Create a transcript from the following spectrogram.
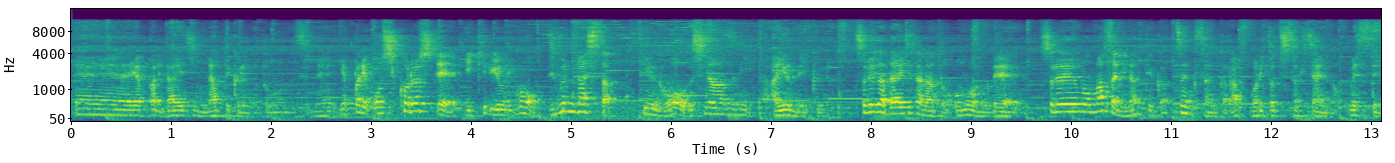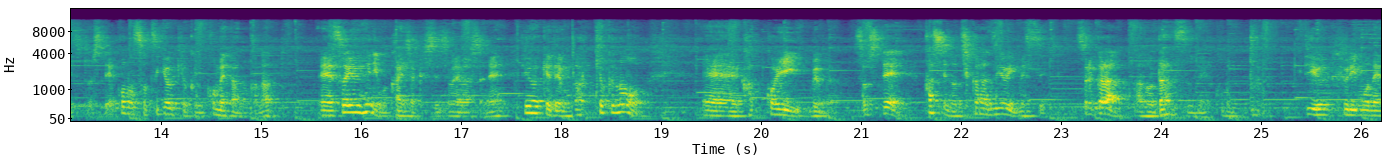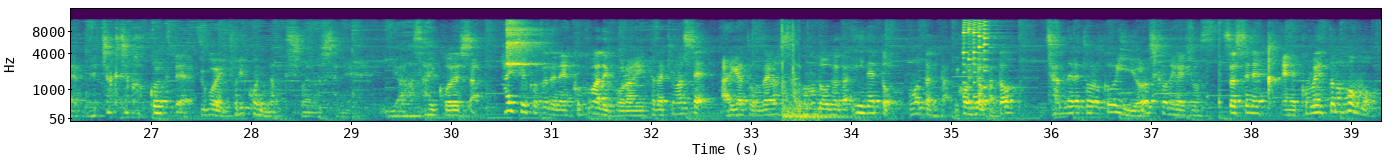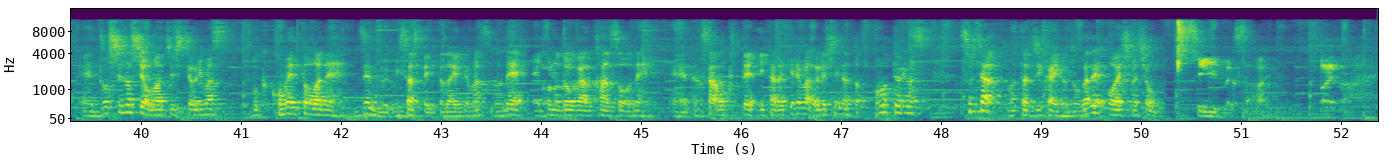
えやっぱり大事になってくるんだと思うんですよね。やっぱり押し殺して生きるよりも自分らしさっていうのを失わずに歩んでいく。それが大事だなと思うのでそれもまさに何ていうかつんくさんから森戸千咲ちゃんへのメッセージとしてこの卒業曲に込めたのかなと、えー、そういうふうにも解釈してしまいましたね。というわけで楽曲の、えー、かっこいい部分そして歌詞の力強いメッセージそれからあのダンスのねこのブッっていう振りもねめちゃくちゃかっこよくてすごい虜になってしまいましたね。いや最高でした。はいということでねここまでご覧いただきましてありがとうございました。この動画がいいねと思った方高評価とチャンネル登録をよろしくお願いします。そしてね、えー、コメントの方も、えー、どしどしお待ちしております。僕コメントはね全部見させていただいてますので、えー、この動画の感想をね、えたくさん送っていただければ嬉しいなと思っております。それではまた次回の動画でお会いしましょう。See you next time. Bye bye.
